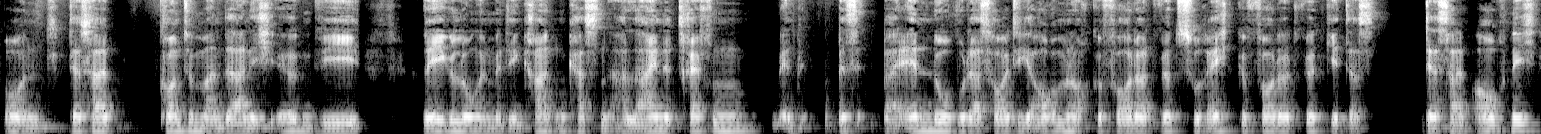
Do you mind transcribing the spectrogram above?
Und deshalb konnte man da nicht irgendwie Regelungen mit den Krankenkassen alleine treffen. Bis bei Endo, wo das heute ja auch immer noch gefordert wird, zu Recht gefordert wird, geht das deshalb auch nicht.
